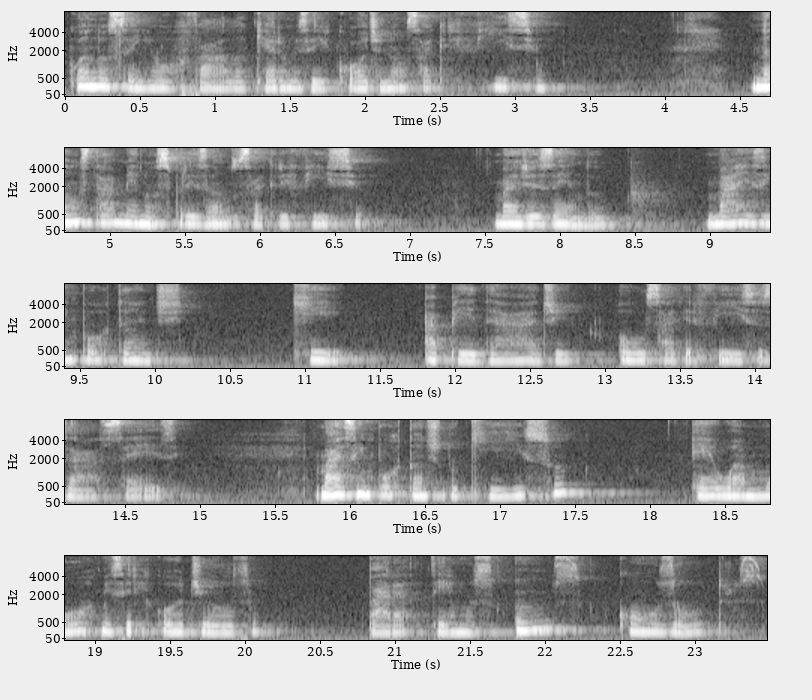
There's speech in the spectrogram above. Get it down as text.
Quando o Senhor fala, quero misericórdia e não sacrifício, não está menosprezando o sacrifício, mas dizendo mais importante que a piedade ou os sacrifícios, a ascese. Mais importante do que isso é o amor misericordioso para termos uns com os outros.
